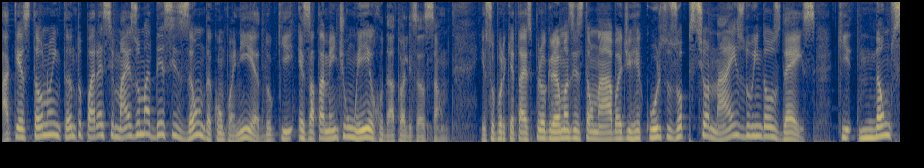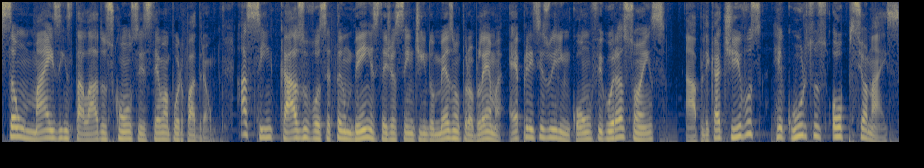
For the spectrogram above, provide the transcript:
A questão, no entanto, parece mais uma decisão da companhia do que exatamente um erro da atualização. Isso porque tais programas estão na aba de recursos opcionais do Windows 10, que não são mais instalados com o sistema por padrão. Assim, caso você também esteja sentindo o mesmo problema, é preciso ir em Configurações, Aplicativos, recursos opcionais.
